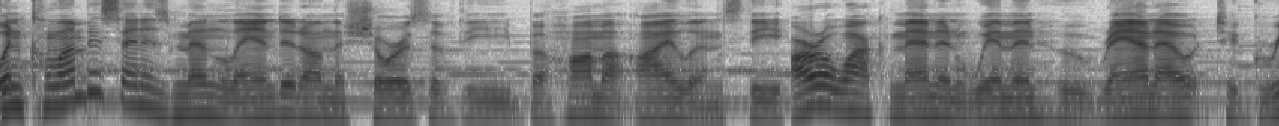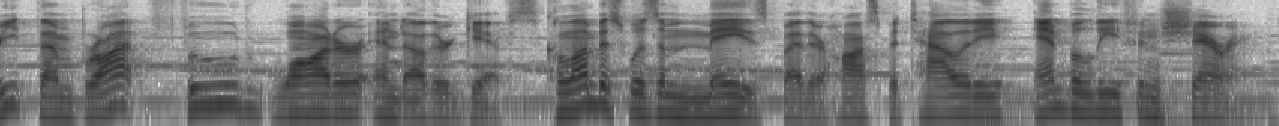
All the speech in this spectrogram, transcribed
When Columbus and his men landed on the shores of the Bahama Islands, the Arawak men and women who ran out to greet them brought food, water, and other gifts. Columbus was amazed by their hospitality and belief in sharing.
